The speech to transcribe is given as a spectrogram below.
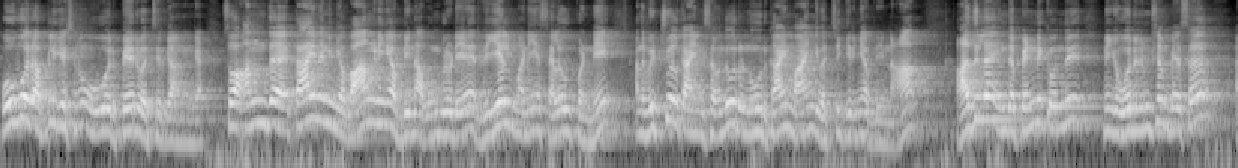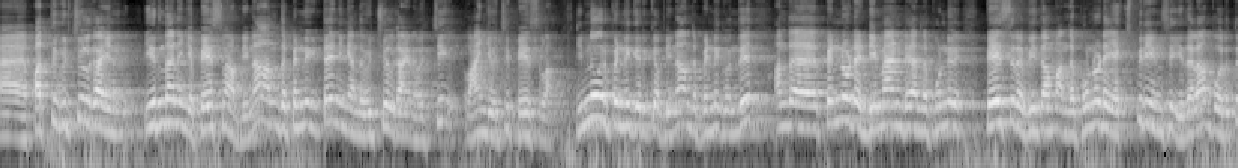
ஒவ்வொரு அப்ளிகேஷனும் ஒவ்வொரு பேர் வச்சுருக்காங்க ஸோ அந்த காயினை நீங்கள் வாங்குனீங்க அப்படின்னா உங்களுடைய ரியல் மணியை செலவு பண்ணி அந்த விர்ச்சுவல் காயின்ஸை வந்து ஒரு நூறு காயின் வாங்கி வச்சுக்கிறீங்க அப்படின்னா அதில் இந்த பெண்ணுக்கு வந்து நீங்கள் ஒரு நிமிஷம் பேச பத்து விர்ச்சுவல் காயின் இருந்தால் நீங்கள் பேசலாம் அப்படின்னா அந்த பெண்ணுக்கிட்ட நீங்கள் அந்த விர்ச்சுவல் காயினை வச்சு வாங்கி வச்சு பேசலாம். இன்னொரு பெண்ணுக்கு இருக்குது அப்படின்னா அந்த பெண்ணுக்கு வந்து அந்த பெண்ணோட டிமாண்டு அந்த பொண்ணு பேசுகிற விதம் அந்த பொண்ணோட எக்ஸ்பீரியன்ஸு இதெல்லாம் பொறுத்து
